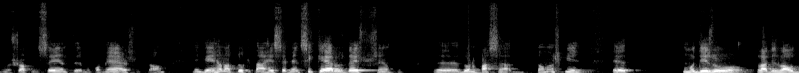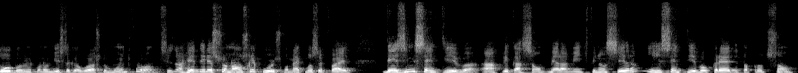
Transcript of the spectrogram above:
no shopping center, no comércio tal. Ninguém relatou que estava recebendo sequer os 10% é, do ano passado. Então, acho que, é, como diz o Ladislau Dober, um economista que eu gosto muito, falou, precisa redirecionar os recursos. Como é que você faz? desincentiva a aplicação meramente financeira e incentiva o crédito à produção.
